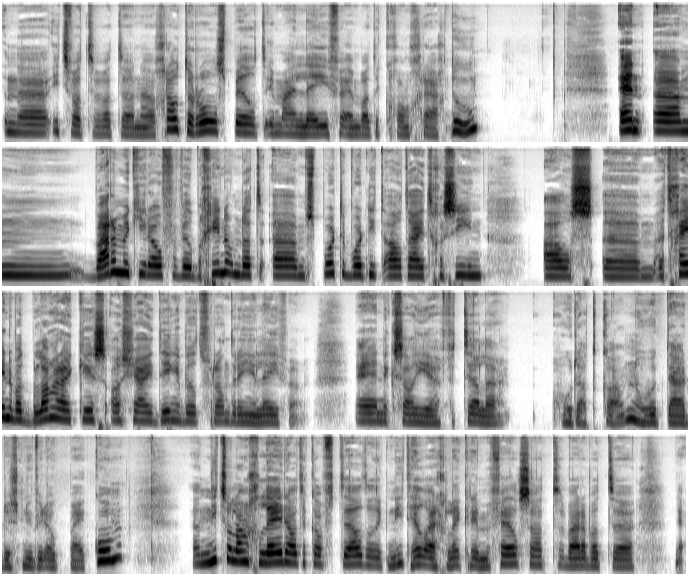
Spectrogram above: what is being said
een iets wat, wat een grote rol speelt in mijn leven en wat ik gewoon graag doe. En um, waarom ik hierover wil beginnen, omdat um, sporten wordt niet altijd gezien als um, hetgene wat belangrijk is als jij dingen wilt veranderen in je leven. En ik zal je vertellen hoe dat kan, hoe ik daar dus nu weer ook bij kom. Niet zo lang geleden had ik al verteld dat ik niet heel erg lekker in mijn vel zat. Er waren wat uh, ja,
